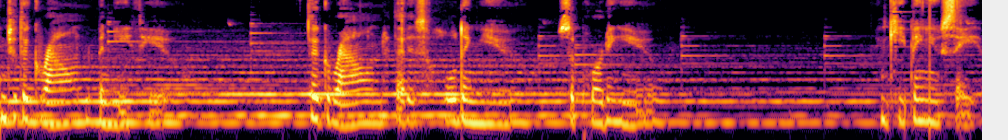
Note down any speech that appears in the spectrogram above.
into the ground beneath you, the ground that is holding you, supporting you, and keeping you safe.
